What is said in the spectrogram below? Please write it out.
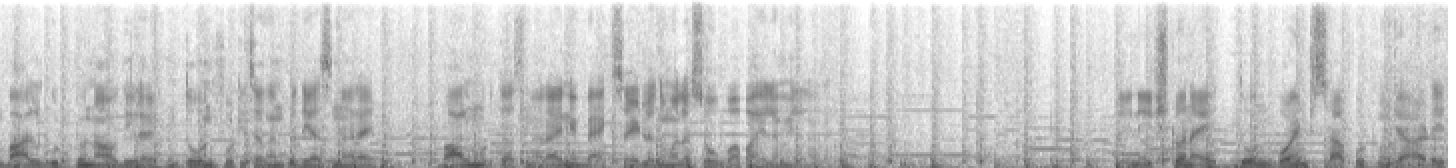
बालगुड्डू नाव दिलं आहे दोन फुटीचा गणपती असणार आहे. बालमूर्त असणार आहे आणि बॅक साईडला तुम्हाला सोपा पाहायला मिळणार आहे. नेक्स्ट वन आहे दोन पॉईंट सहा फूट म्हणजे अडीच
